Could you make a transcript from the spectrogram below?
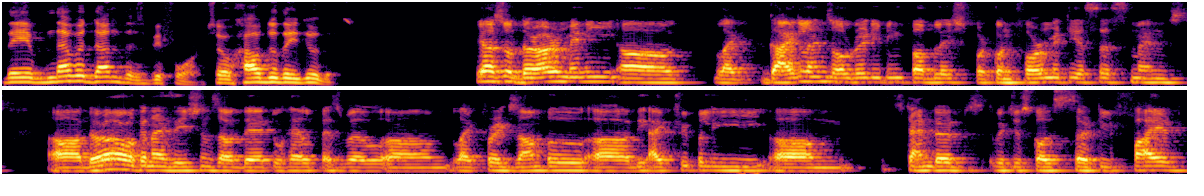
they've never done this before. So how do they do this? Yeah, so there are many uh, like guidelines already being published for conformity assessments. Uh, there are organizations out there to help as well. Um, like for example, uh, the IEEE um, standards, which is called CertifAIEd.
